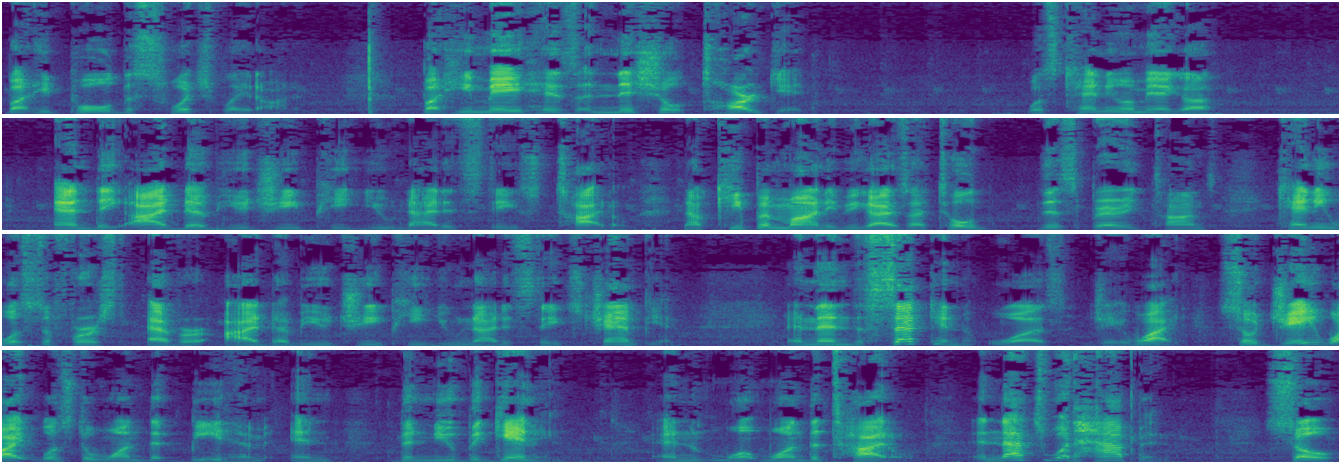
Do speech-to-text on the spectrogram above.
but he pulled the switchblade on him. But he made his initial target was Kenny Omega and the IWGP United States title. Now, keep in mind, if you guys, I told this very times, Kenny was the first ever IWGP United States champion. And then the second was Jay White. So Jay White was the one that beat him in the new beginning and won the title and that's what happened. So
